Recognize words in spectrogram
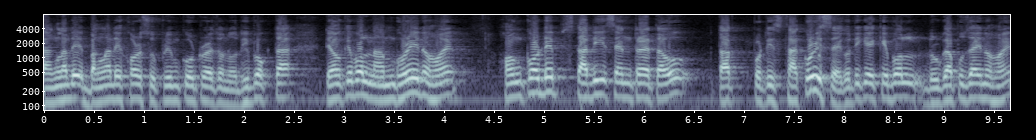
বাংলাদেশ বাংলাদেশৰ সুপ্ৰিম কোৰ্টৰ এজন অধিবক্তা। তেওঁ কেৱল নামঘৰেই নহয় শংকৰদেৱ ষ্টাডি চেণ্টাৰ এটাও তাত প্ৰতিষ্ঠা কৰিছে। গতিকে কেৱল দুৰ্গা পূজাই নহয়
